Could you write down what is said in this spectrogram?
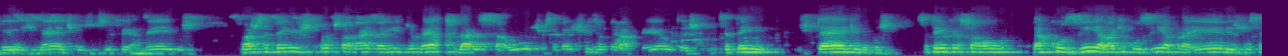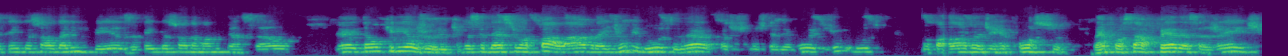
vê, os médicos, os enfermeiros, mas você tem os profissionais aí diversos da área de saúde, você tem os fisioterapeutas, você tem os técnicos, você tem o pessoal da cozinha lá que cozinha para eles, você tem o pessoal da limpeza, tem o pessoal da manutenção. Né? Então, eu queria, Júlio, que você desse uma palavra aí de um minuto, né? para a gente não estender muito, de um minuto, uma palavra de reforço, reforçar a fé dessa gente,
